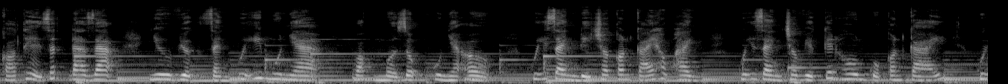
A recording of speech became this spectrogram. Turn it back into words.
có thể rất đa dạng như việc dành quỹ mua nhà hoặc mở rộng khu nhà ở, quỹ dành để cho con cái học hành, quỹ dành cho việc kết hôn của con cái, quỹ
